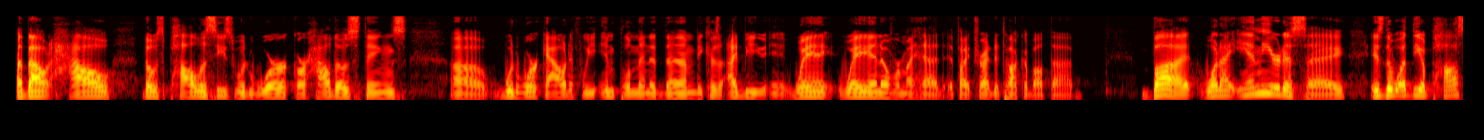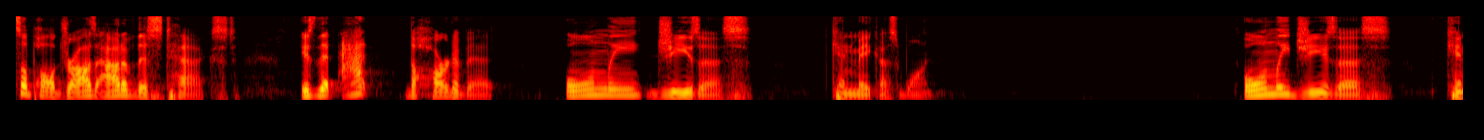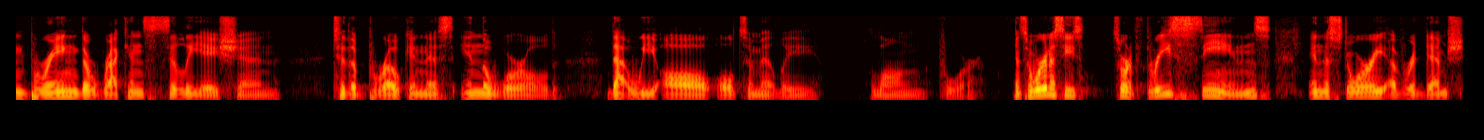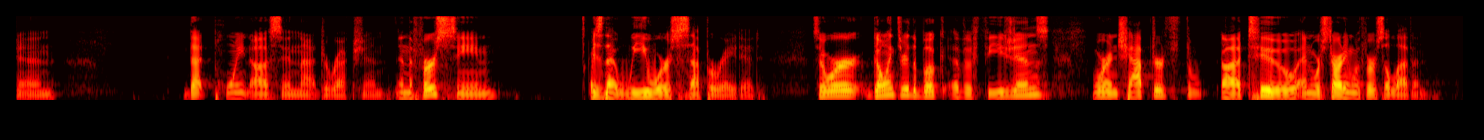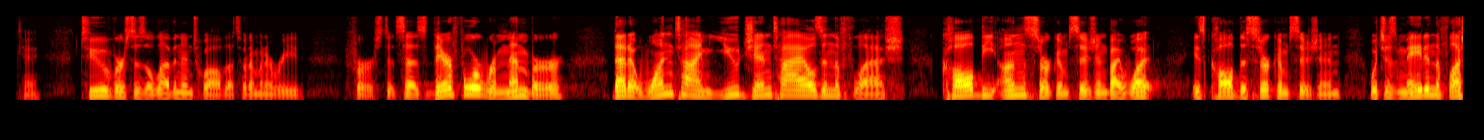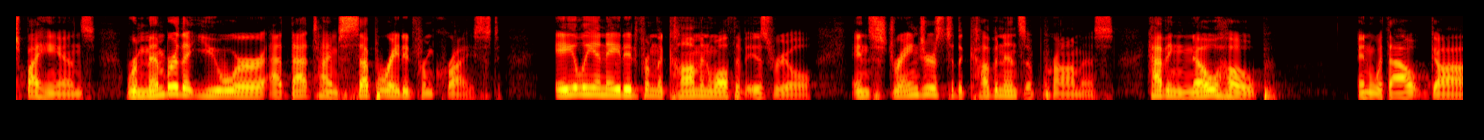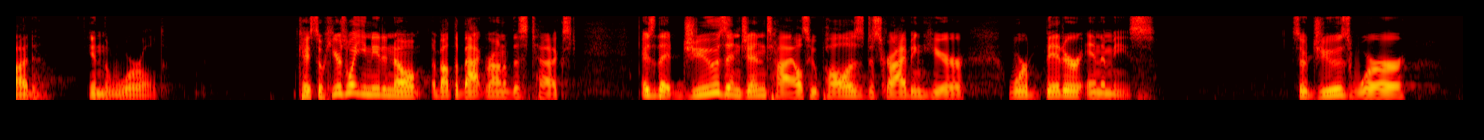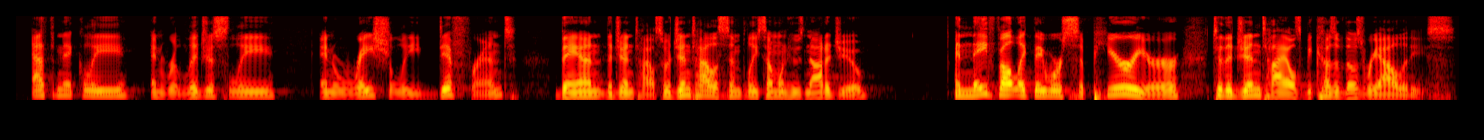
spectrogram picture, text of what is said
about how those policies would work or how those things uh, would work out if we implemented them, because I'd be eh, way, way in over my head if I tried to talk about that. But what I am here to say is that what the Apostle Paul draws out of this text is that at the heart of it, only Jesus can make us one. Only Jesus can bring the reconciliation to the brokenness in the world that we all ultimately long for. And so we're going to see sort of three scenes in the story of redemption that point us in that direction. And the first scene is that we were separated. So we're going through the book of Ephesians. We're in chapter th- uh, 2, and we're starting with verse 11. Okay? 2 verses 11 and 12. That's what I'm going to read first. It says, Therefore, remember that at one time you Gentiles in the flesh, called the uncircumcision by what is called the circumcision, which is made in the flesh by hands, Remember that you were at that time separated from Christ, alienated from the commonwealth of Israel, and strangers to the covenants of promise, having no hope and without God in the world. Okay, so here's what you need to know about the background of this text is that Jews and Gentiles who Paul is describing here were bitter enemies. So Jews were ethnically and religiously and racially different than the Gentile. So a Gentile is simply someone who's not a Jew. And they felt like they were superior to the Gentiles because of those realities.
